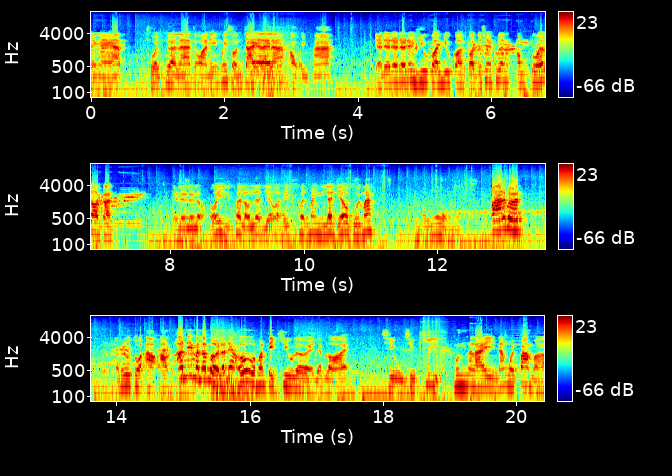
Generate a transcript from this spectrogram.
ได้ไงครับ ช่วยเพื่อนแล้วจังหวะนี้ไม่สนใจอะไรแล้วเอาอีกฮะเดี๋ยวเดี๋ยวเดี๋ยวเดี๋ยวฮิวก่อนฮิวก่อนก่อนจะช่วยเพื่อนเอาตัวให้รอดก่อนเร็วเร็วเร็วเร็วโอ้ยเพื่อนเราเลือดเยอะว่ะเฮ้ยเพื่อนแม่งมีเลือดเยอะกว่ากูอีกมั้งโง่ปาระเบิดยังไม่รู้ตัวอ้าวอ้าวอันนี้มันระเบิดแล้วเนี่ยเออมันติดคิวเลยเรียบร้อย ชิวชิวขี้มึงอะไรนั่งมวยปั้มเหรอ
